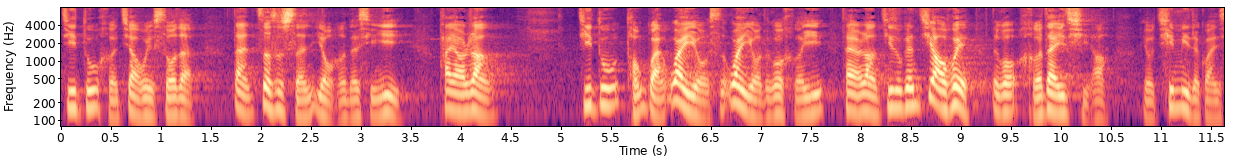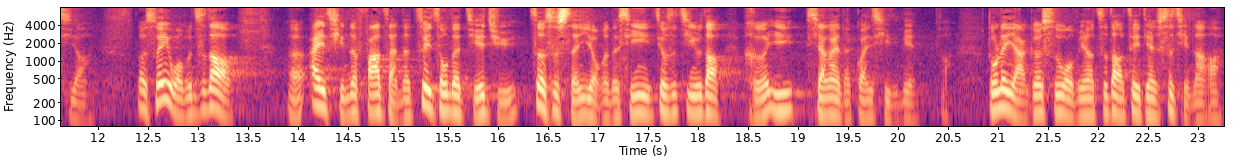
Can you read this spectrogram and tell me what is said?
基督和教会说的。但这是神永恒的心意，他要让基督统管万有，使万有能够合一；他要让基督跟教会能够合在一起啊，有亲密的关系啊。那所以我们知道，呃，爱情的发展的最终的结局，这是神永恒的心意，就是进入到合一相爱的关系里面啊。读了雅歌书，我们要知道这件事情了啊。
